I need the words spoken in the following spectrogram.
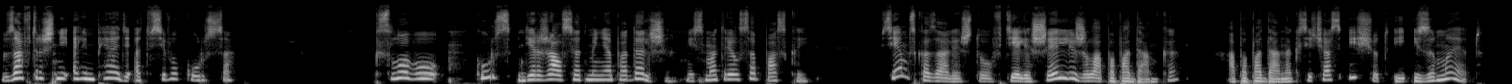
в завтрашней Олимпиаде от всего курса. К слову, курс держался от меня подальше и смотрел с опаской. Всем сказали, что в теле Шелли жила попаданка, а попаданок сейчас ищут и изымают.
